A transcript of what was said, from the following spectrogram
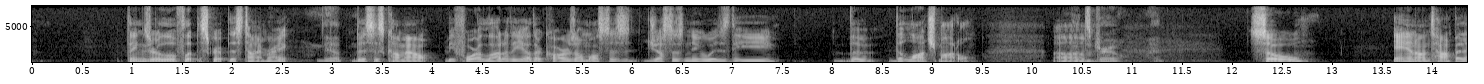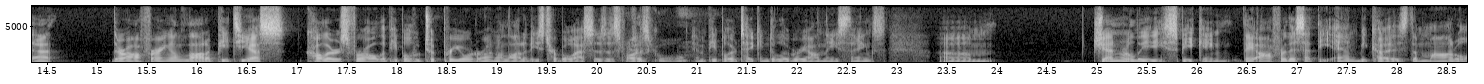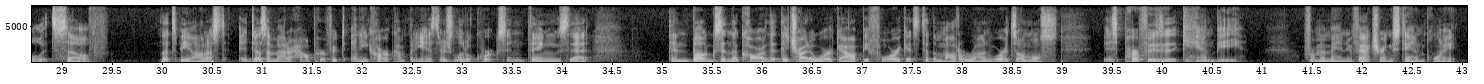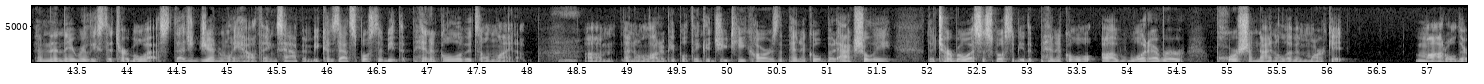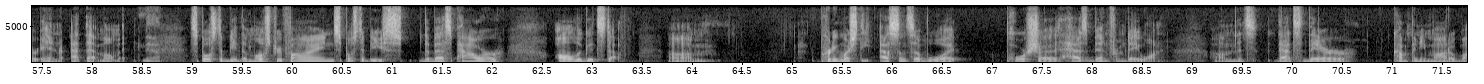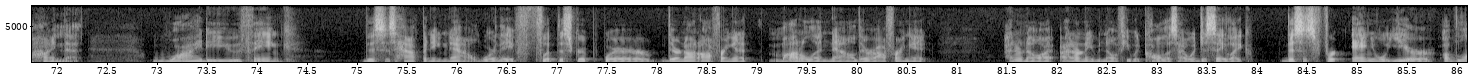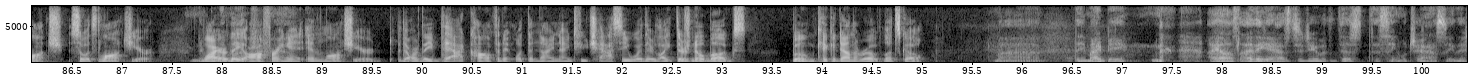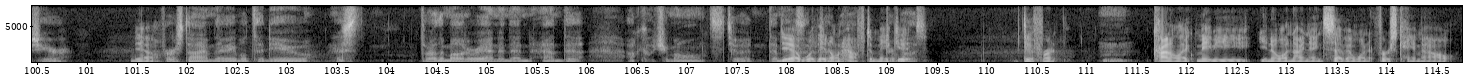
things are a little flip the script this time, right? Yep. This has come out before a lot of the other cars, almost as just as new as the the the launch model. That's Um, true. So, and on top of that, they're offering a lot of PTS colors for all the people who took pre-order on a lot of these Turbo S's as far as cool. and people are taking delivery on these things. Um, generally speaking, they offer this at the end because the model itself, let's be honest, it doesn't matter how perfect any car company is. There's little quirks and things that and bugs in the car that they try to work out before it gets to the model run where it's almost as perfect as it can be from a manufacturing standpoint. And then they release the Turbo S. That's generally how things happen because that's supposed to be the pinnacle of its own lineup. Um, I know a lot of people think a GT car is the pinnacle, but actually, the Turbo S is supposed to be the pinnacle of whatever Porsche 911 market model they're in at that moment. Yeah. Supposed to be the most refined, supposed to be the best power, all the good stuff. Um, pretty much the essence of what Porsche has been from day one. Um, that's that's their company motto behind that. Why do you think this is happening now, where they've flipped the script, where they're not offering it at model end now, they're offering it? I don't know. I, I don't even know if you would call this. I would just say like this is for annual year of launch, so it's launch year. Why are they offering it in launch year? Are they that confident with the 992 chassis where they're like, there's no bugs? Boom, kick it down the road. Let's go. Uh, they might be. I also I think it has to do with this the single chassis this year. Yeah. First time they're able to do just throw the motor in and then add the accoutrements to it. That Yeah, where they don't have to make turbo it- different. Kind of like maybe you know a 997 when it first came out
